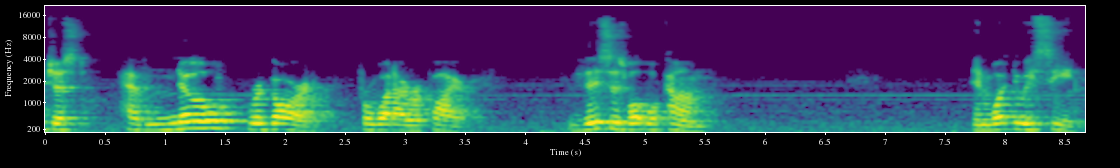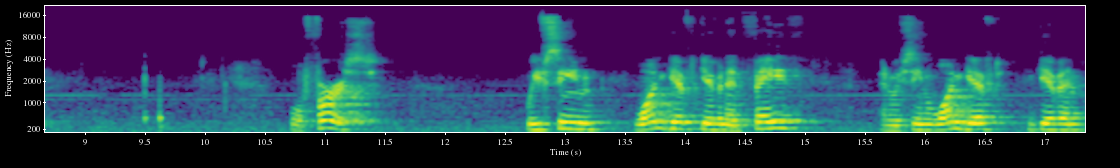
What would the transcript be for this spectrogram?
just have no regard for what I require. This is what will come. And what do we see? Well, first, we've seen one gift given in faith, and we've seen one gift given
